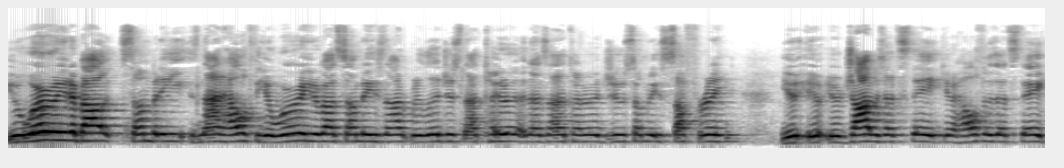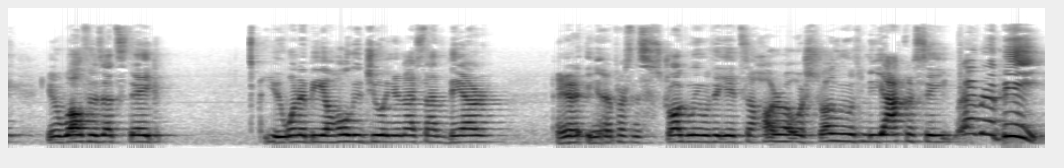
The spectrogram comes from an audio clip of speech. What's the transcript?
You're worried about somebody is not healthy. You're worried about somebody who's not religious, not Torah, not a Torah Jew. Somebody's suffering. You, your, your job is at stake. Your health is at stake. Your wealth is at stake. You want to be a holy Jew and you're not, not there and a person is struggling with a Yitzhahara or struggling with mediocrity, whatever it be,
